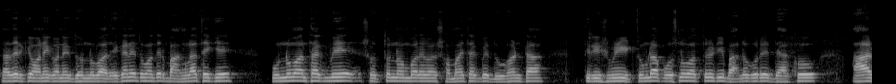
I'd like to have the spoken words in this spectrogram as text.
তাদেরকে অনেক অনেক ধন্যবাদ। এখানে তোমাদের বাংলা থেকে পূর্ণমান থাকবে সত্তর নম্বর এবং সময় থাকবে দু ঘণ্টা তিরিশ মিনিট। তোমরা প্রশ্নপত্রটি ভালো করে দেখো, আর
